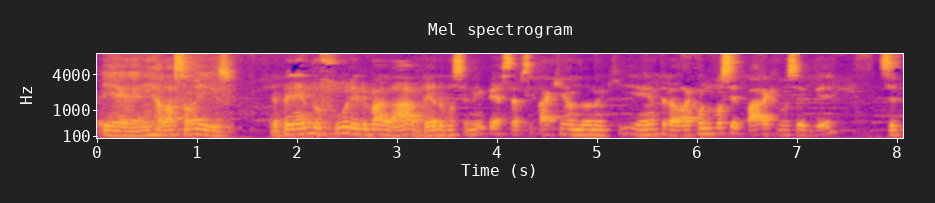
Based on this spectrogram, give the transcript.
é, em relação a isso. Dependendo do furo, ele vai lá, veda, você nem percebe, você está aqui andando aqui, entra lá, quando você para, que você vê, você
